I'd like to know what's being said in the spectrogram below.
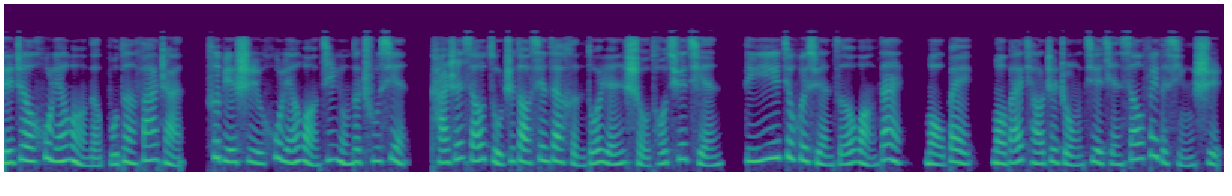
随着互联网的不断发展，特别是互联网金融的出现，卡神小组知道现在很多人手头缺钱，第一就会选择网贷、某贝、某白条这种借钱消费的形式，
